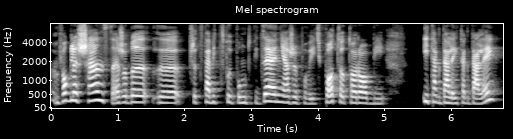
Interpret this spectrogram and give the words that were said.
w ogóle szansę, żeby y, przedstawić swój punkt widzenia, żeby powiedzieć po co to robi i tak dalej, i tak dalej.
